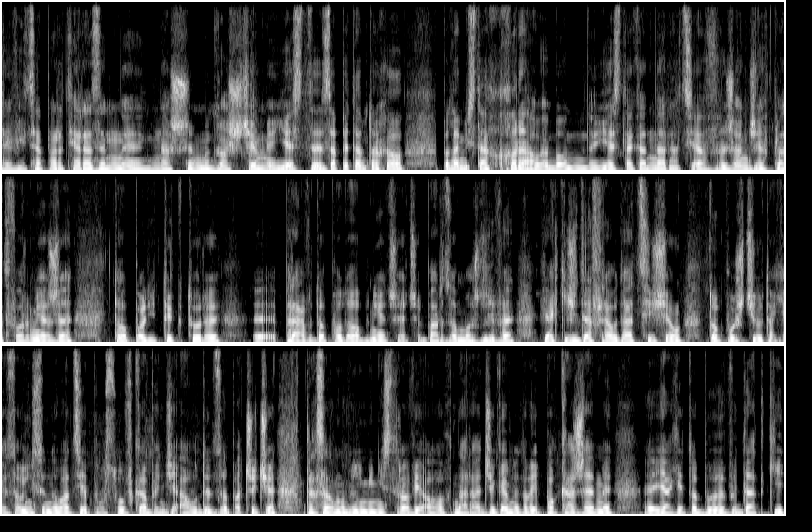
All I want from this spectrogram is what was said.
Lewica, partia razem e, naszym gościem jest. Zapytam trochę o pana ministra Chorałę, bo jest jest taka narracja w rządzie, w Platformie, że to polityk, który e, prawdopodobnie, czy, czy bardzo możliwe jakiejś defraudacji się dopuścił. Takie są insynuacje, półsłówka, będzie audyt, zobaczycie. Tak samo mówili ministrowie o Naradzie Gabinetowej. Pokażemy, e, jakie to były wydatki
